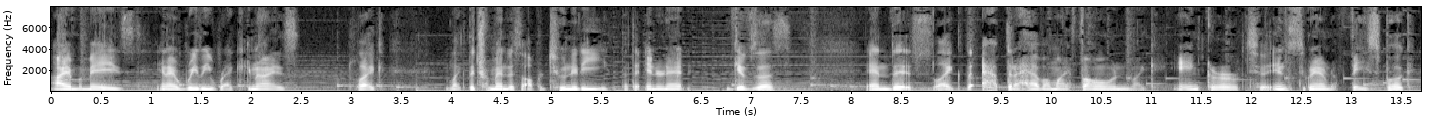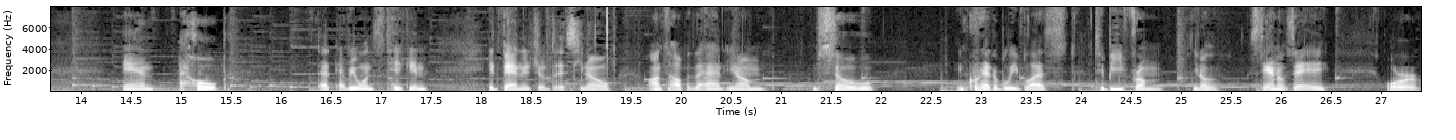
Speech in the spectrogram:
I am amazed and I really recognize like like the tremendous opportunity that the internet gives us. And this like the app that i have on my phone like anchor to instagram to facebook. And i hope that everyone's taken advantage of this you know. On top of that you know i'm, I'm so incredibly blessed to be from you know san jose or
